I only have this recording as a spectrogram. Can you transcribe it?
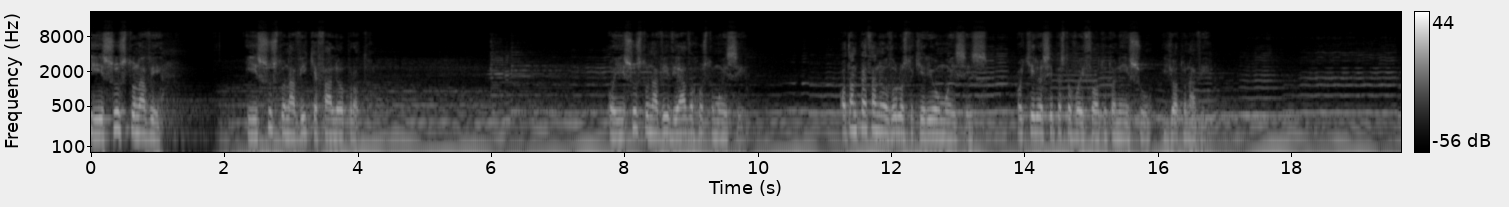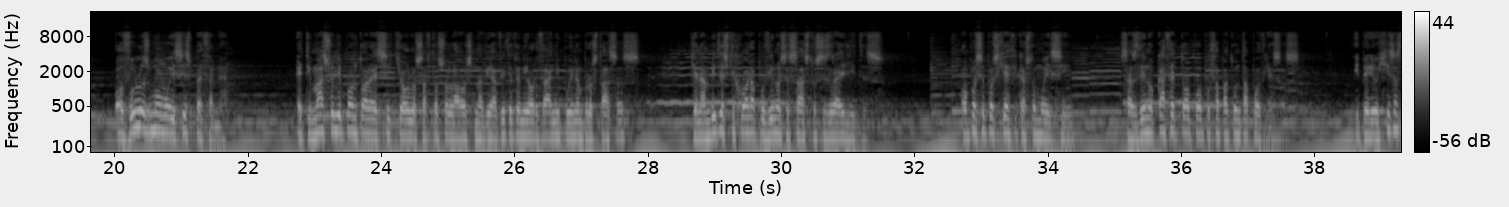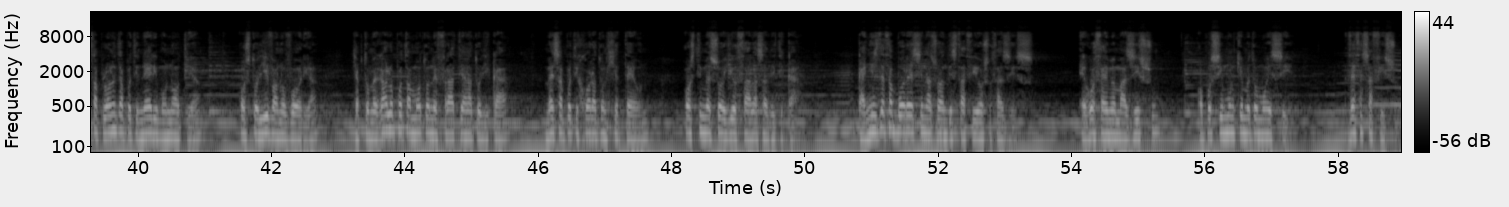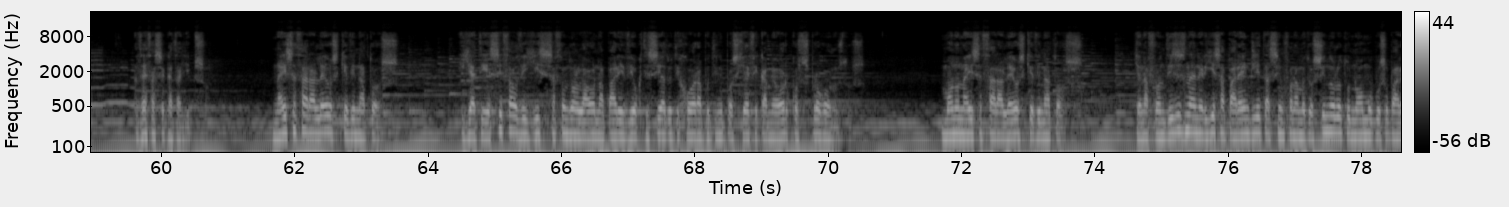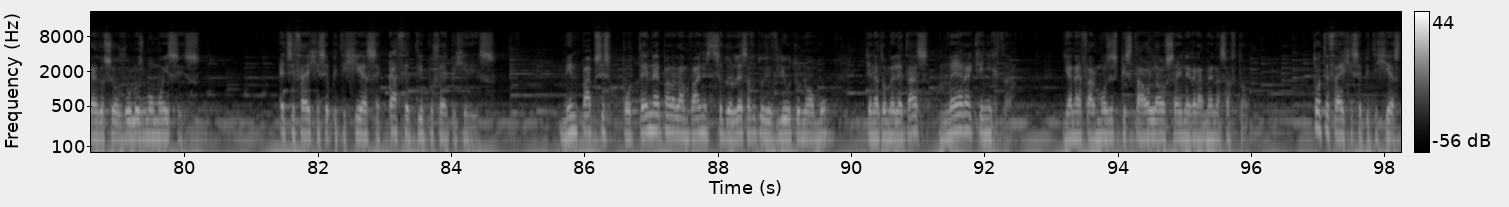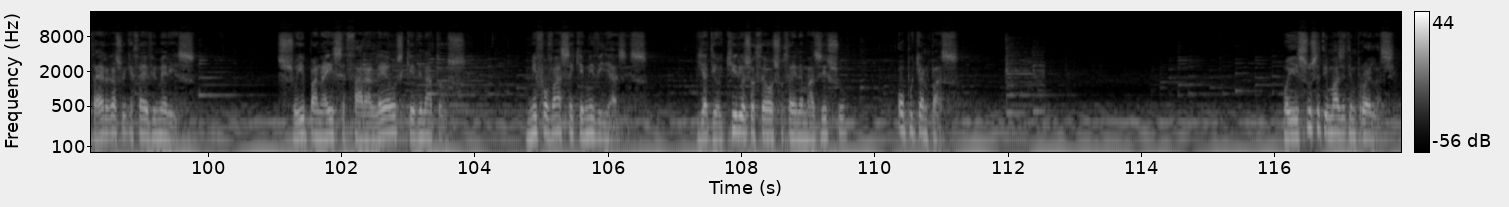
Ιησούς του Ναβί Ιησούς του Ναβί κεφάλαιο πρώτο. Ο Ιησούς του Ναβί διάδοχος του Μωυσή. Όταν πέθανε ο δούλος του Κυρίου Μωυσής ο Κύριος είπε στο βοηθό του τον Ιησού γιο του Ναβί Ο δούλος μου ο Μωυσής πέθανε. Ετοιμάσου λοιπόν τώρα εσύ και όλος αυτός ο λαός να διαβείτε τον Ιορδάνη που είναι μπροστά σας και να μπείτε στη χώρα που δίνω σε εσάς τους Ισραηλίτες. Όπως υποσχέθηκα στο Μωυσή, σας δίνω κάθε τόπο όπου θα πατούν τα πόδια σας. Η περιοχή σας θα πλώνεται από την έρημο νότια ως το Λίβανο βόρεια και από το μεγάλο ποταμό των Εφράτη ανατολικά μέσα από τη χώρα των Χεταίων ως τη Μεσόγειο θάλασσα δυτικά. Κανείς δεν θα μπορέσει να σου αντισταθεί όσο θα ζεις. Εγώ θα είμαι μαζί σου όπως ήμουν και με το Μωυσή δεν θα σε αφήσω, δεν θα σε καταλήψω. Να είσαι θαραλέος και δυνατός, γιατί εσύ θα οδηγήσεις αυτόν τον λαό να πάρει ιδιοκτησία του τη χώρα που την υποσχέθηκα με όρκο στους προγόνους τους. Μόνο να είσαι θαραλέος και δυνατός και να φροντίζεις να ενεργείς απαρέγκλητα σύμφωνα με το σύνολο του νόμου που σου παρέδωσε ο δούλος μου ο Μωυσής. Έτσι θα έχεις επιτυχία σε κάθε τι που θα επιχειρείς. Μην πάψεις ποτέ να επαναλαμβάνεις τις εντολές αυτού του βιβλίου του νόμου και να το μελετάς μέρα και νύχτα για να εφαρμόζεις πιστά όλα όσα είναι γραμμένα σε αυτό. Τότε θα έχεις επιτυχία στα έργα σου και θα ευημερείς. Σου είπα να είσαι θαραλέος και δυνατός. Μη φοβάσαι και μη δηλιάζεις, γιατί ο Κύριος ο Θεός σου θα είναι μαζί σου όπου κι αν πας. Ο Ιησούς ετοιμάζει την προέλαση.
